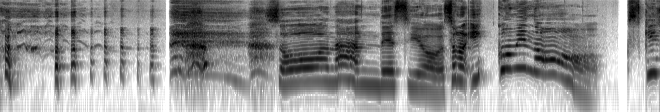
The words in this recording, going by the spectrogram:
そうなんですよ。その1個目の スケジュ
